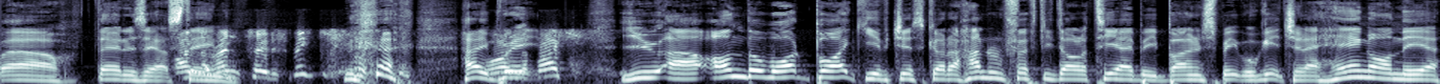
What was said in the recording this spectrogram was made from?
wow, that is outstanding. On the run, so to speak. Hey, Or Brett, you are on the Watt bike. You've just got a $150 TAB bonus beat. We'll get you to hang on there.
